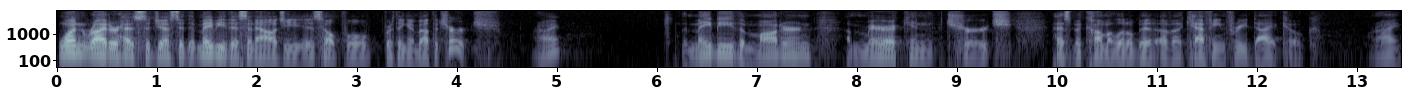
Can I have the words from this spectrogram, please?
One writer has suggested that maybe this analogy is helpful for thinking about the church, right? That maybe the modern American church has become a little bit of a caffeine free Diet Coke, right?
